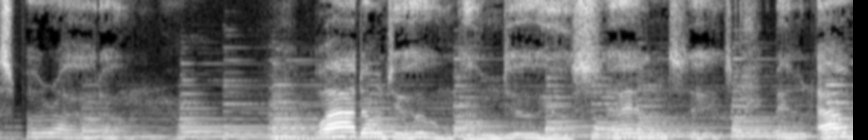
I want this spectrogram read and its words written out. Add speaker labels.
Speaker 1: desperado. Why don't you come to your senses? Been outright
